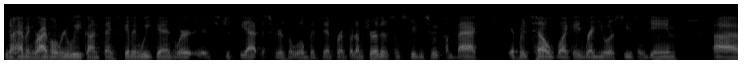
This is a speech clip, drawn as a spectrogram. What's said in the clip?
you know, having rivalry week on Thanksgiving weekend where it's just the atmosphere is a little bit different. But I'm sure there's some students who would come back if it's held like a regular season game. Uh,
